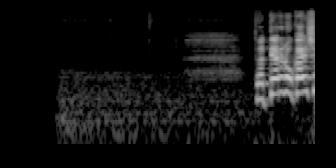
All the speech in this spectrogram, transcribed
તો અત્યારે રોકાય છે?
